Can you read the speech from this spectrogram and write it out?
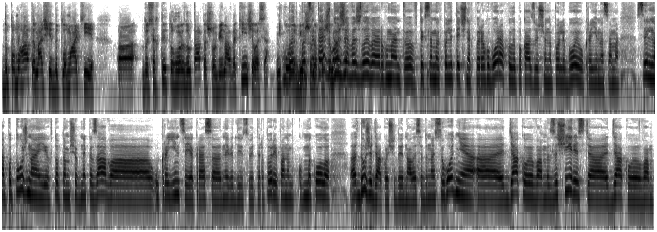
допомагати нашій дипломатії досягти того результату, щоб війна закінчилася, ніколи Бо, бо більше це не теж дуже важливий аргумент в тих самих політичних переговорах, коли показують, що на полі бою Україна саме сильна, потужна, і хто б там щоб не казав, а українці якраз не віддають свої території. Пане Миколо, дуже дякую, що доєдналися до нас сьогодні. Дякую вам за щирість, дякую вам.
